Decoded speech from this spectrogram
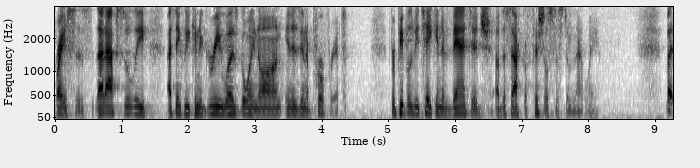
prices. That absolutely, I think we can agree, was going on and is inappropriate for people to be taking advantage of the sacrificial system that way. But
